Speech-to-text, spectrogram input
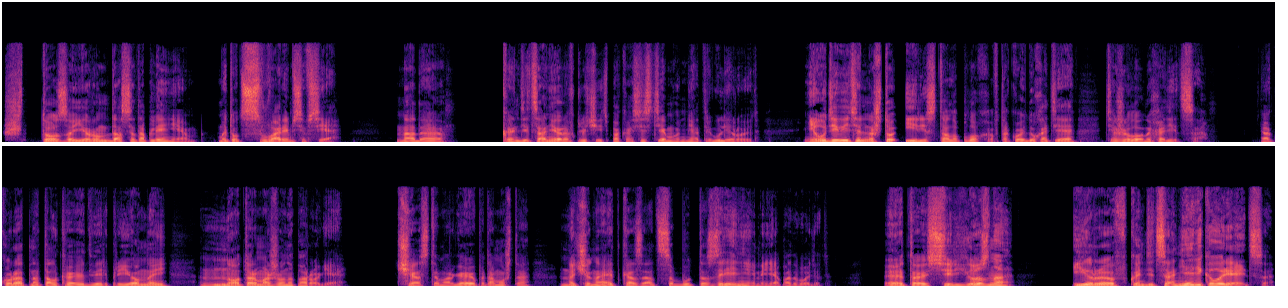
Что за ерунда с отоплением? Мы тут сваримся все. Надо кондиционеры включить, пока систему не отрегулируют. Неудивительно, что Ире стало плохо. В такой духоте тяжело находиться. Аккуратно толкаю дверь приемной, но торможу на пороге. Часто моргаю, потому что начинает казаться, будто зрение меня подводит. «Это серьезно? Ира в кондиционере ковыряется?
